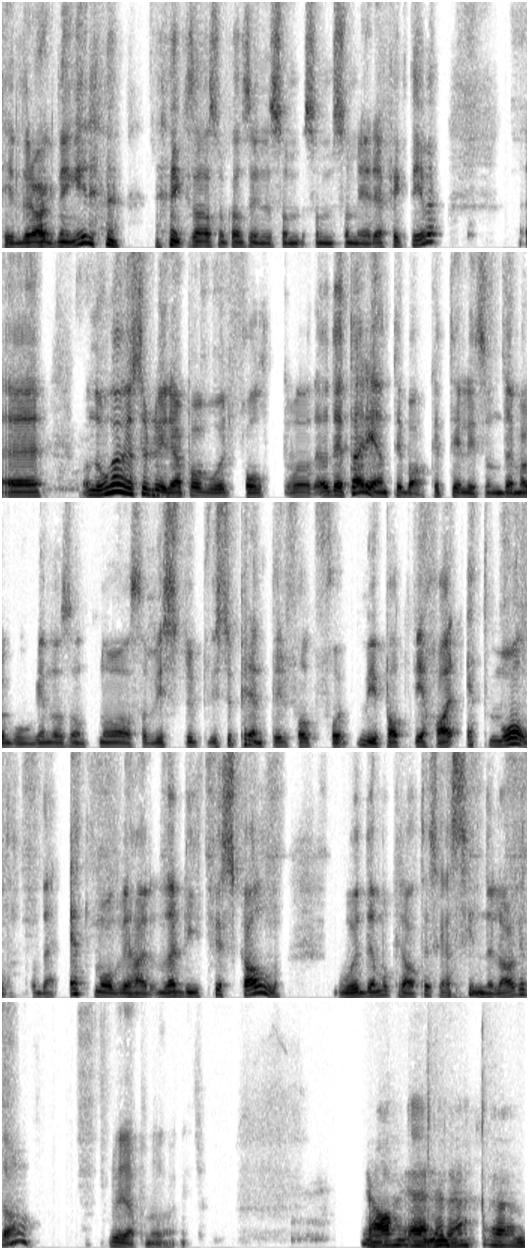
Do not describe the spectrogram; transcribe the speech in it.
tildragninger som kan synes som, som, som mer effektive. Eh, og Noen ganger så lurer jeg på hvor folk Og, dette er igjen tilbake til liksom demagogen og sånt nå. altså hvis du, hvis du prenter folk for mye på at vi har ett mål, og det er ett mål vi har, og det er dit vi skal, hvor demokratisk er sinnelaget da? lurer jeg på noen ganger. Ja, jeg er enig i det. Um,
